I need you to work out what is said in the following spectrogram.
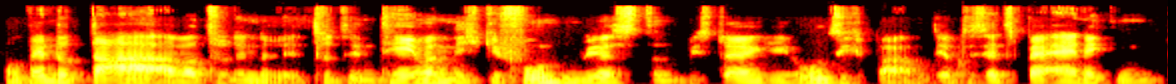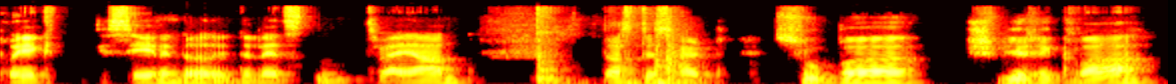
Und wenn du da aber zu den, zu den Themen nicht gefunden wirst, dann bist du eigentlich unsichtbar. Und ich habe das jetzt bei einigen Projekten gesehen in, der, in den letzten zwei Jahren, dass das halt super schwierig war,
